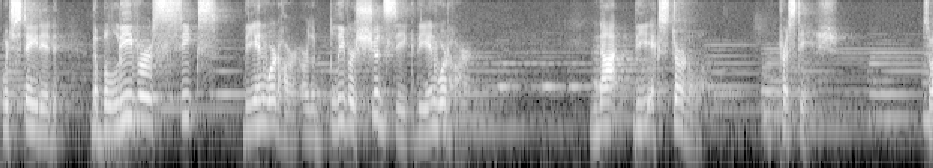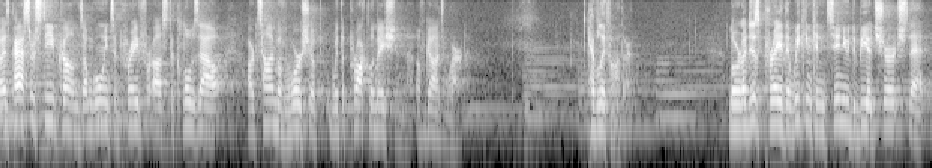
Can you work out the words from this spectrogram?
which stated the believer seeks the inward heart, or the believer should seek the inward heart, not the external prestige. So, as Pastor Steve comes, I'm going to pray for us to close out our time of worship with the proclamation of God's word. Heavenly Father, Lord, I just pray that we can continue to be a church that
